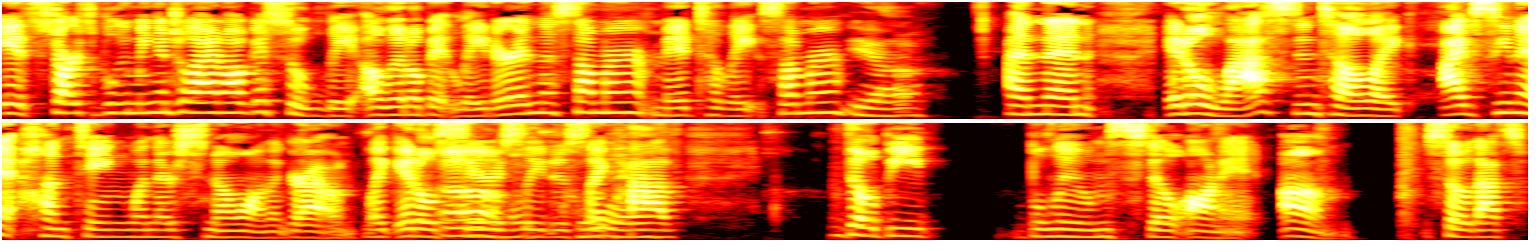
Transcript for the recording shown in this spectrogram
it starts blooming in July and August. So late, a little bit later in the summer, mid to late summer, Yeah. and then it'll last until like I've seen it hunting when there's snow on the ground. Like it'll seriously just like have there'll be blooms still on it. Um, so that's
